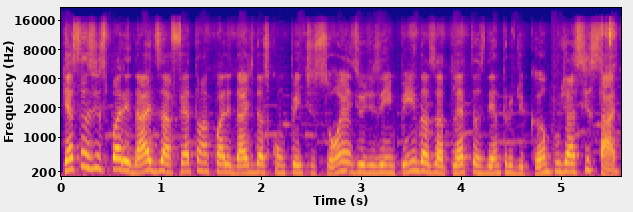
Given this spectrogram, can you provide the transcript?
Que essas disparidades afetam a qualidade das competições e o desempenho das atletas dentro de campo já se sabe.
